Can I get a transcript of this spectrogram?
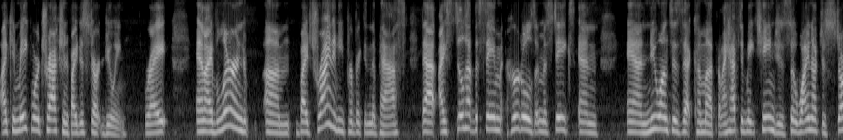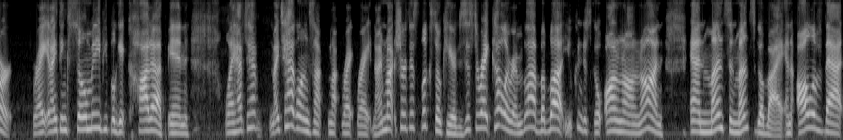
i can make more traction if i just start doing right? And I've learned um, by trying to be perfect in the past that I still have the same hurdles and mistakes and and nuances that come up, and I have to make changes. So why not just start? right? And I think so many people get caught up in, well, I have to have my tagline's not not right, right, and I'm not sure if this looks okay, or is this the right color, and blah blah blah. You can just go on and on and on, and months and months go by, and all of that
